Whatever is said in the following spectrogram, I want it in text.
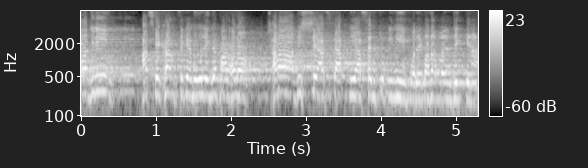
হাজরিন আজকে এখান থেকে মৌলিক ব্যাপার হলো, সারা বিশ্বে আজকে আপনি আছেন টুপি নিয়ে পরে কথা বলেন, ঠিক কিনা?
